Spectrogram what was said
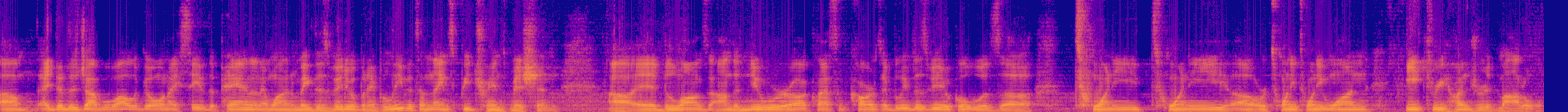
Um, I did this job a while ago and I saved the pan and I wanted to make this video, but I believe it's a 9-speed transmission. Uh, it belongs on the newer uh, class of cars. I believe this vehicle was uh, 2020 uh, or 2021 E300 model.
